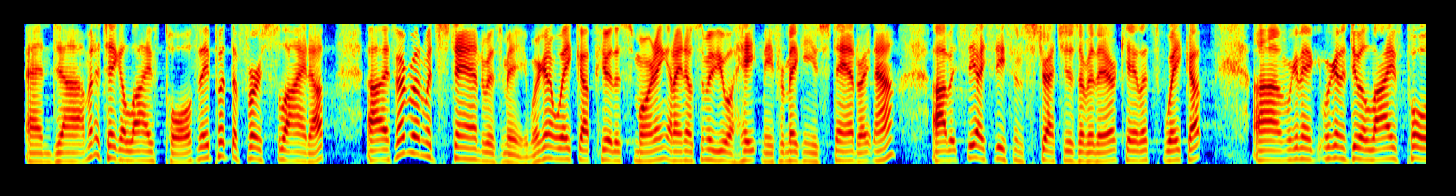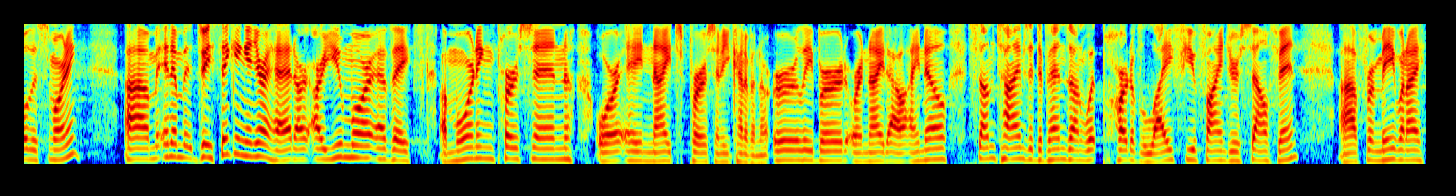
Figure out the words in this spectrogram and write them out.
And uh, I'm going to take a live poll. If they put the first slide up, uh, if everyone would stand with me, we're going to wake up here this morning, and I know some of you will hate me for making you stand right now, uh, but see, I see some stretches over there. Okay, let's wake up. Um, we're going we're gonna do a live poll this morning. Um, in a, be thinking in your head, are, are you more of a, a morning person or a night person? Are you kind of an early bird or a night owl? I know sometimes it depends on what part of life you find yourself in. Uh, for me, when I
